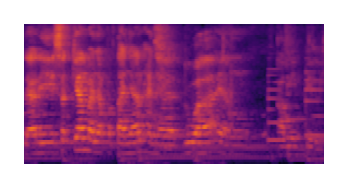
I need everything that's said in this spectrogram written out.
Dari sekian banyak pertanyaan hanya dua yang kami pilih.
